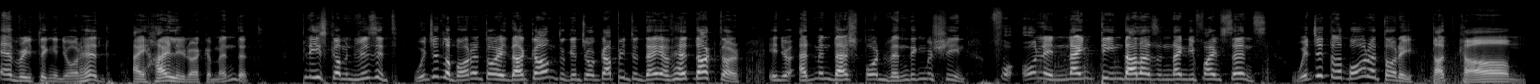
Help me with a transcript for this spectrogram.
everything in your head. I highly recommend it. Please come and visit widgetlaboratory.com to get your copy today of Head Doctor in your admin dashboard vending machine for only $19.95. widgetlaboratory.com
